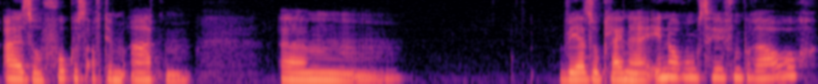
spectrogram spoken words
Also Fokus auf dem Atem. Ähm, wer so kleine Erinnerungshilfen braucht,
